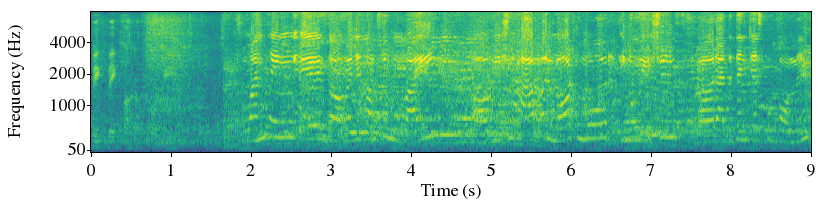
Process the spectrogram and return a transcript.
big, big part of what we One thing is uh, when it comes to mobile, uh, we should have a lot more innovations uh, rather than just performance.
